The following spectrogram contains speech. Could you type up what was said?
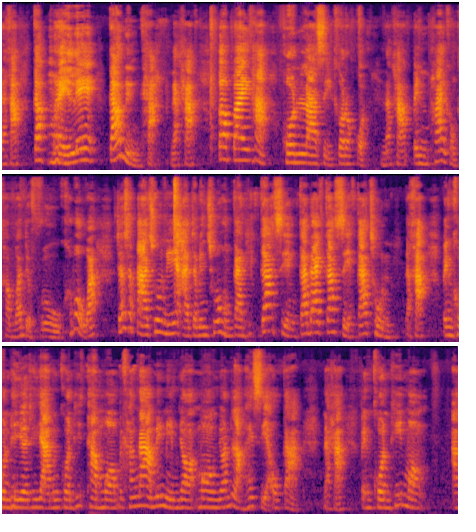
นะคะ กับหมายเลข 91 ค่ะนะคะ ต่อไปค่ะ คนราศีกรกฎนะคะ เป็นไพ่ของคำว่า the fool เขาบอกว่าเจ้าชะตาช่วงนี้อาจจะเป็นช่วงของการที่กล้าเสี่ยงกล้าได้กล้าเสี่ยงกล้าชนนะคะ เป็นคนทะเยอทะยานเป็นคนที่ทำมองไปข้างหน้าไม่มีมองย้อนหลังให้เสียโอกาสนะคะ เป็นคนที่มองอ่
